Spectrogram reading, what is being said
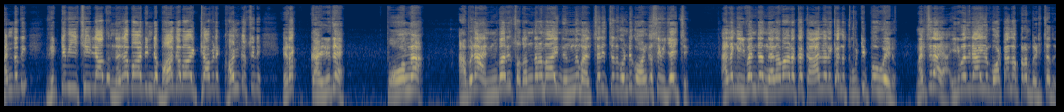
കണ്ടത്? വിട്ടുവീഴ്ചയില്ലാത്ത നിലപാടിന്റെ ഭാഗമായിട്ട് അവിടെ കോൺഗ്രസിന് ഇട കഴുത പോങ്ങ. അവിടെ അൻപത് സ്വതന്ത്രമായി നിന്ന് മത്സരിച്ചത് കൊണ്ട് കോൺഗ്രസ് വിജയിച്ച്. അല്ലെങ്കിൽ ഇവന്റെ നിലപാടൊക്കെ കാലിടയ്ക്ക് അങ്ങ് തൂറ്റിപ്പോവുകയാണ്. മനസ്സിലായ? ഇരുപതിനായിരം വോട്ടാണ് അപ്പുറം പിടിച്ചത്.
